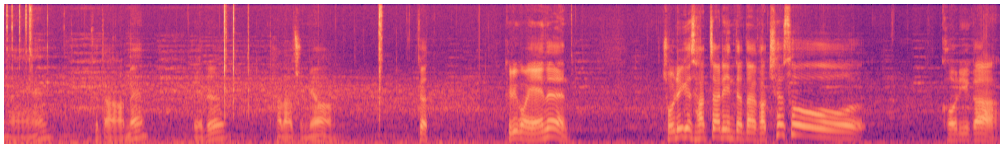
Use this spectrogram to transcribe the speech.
네. 그 다음에 얘를 닫아주면 끝. 그리고 얘는 조리개 4짜리인데다가 최소 거리가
